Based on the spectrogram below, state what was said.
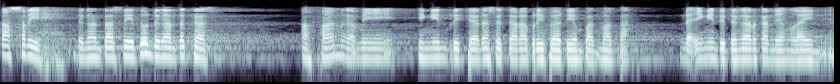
tasrih. Dengan tasrih itu dengan tegas. Afan kami ingin berbicara secara pribadi empat mata. Tidak ingin didengarkan yang lainnya.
